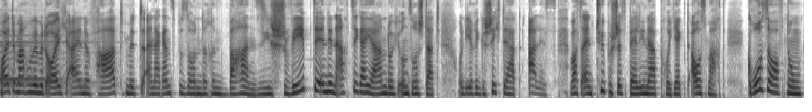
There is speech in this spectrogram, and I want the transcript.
Heute machen wir mit euch eine Fahrt mit einer ganz besonderen Bahn. Sie schwebte in den 80er Jahren durch unsere Stadt und ihre Geschichte hat alles, was ein typisches Berliner Projekt ausmacht. Große Hoffnung,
